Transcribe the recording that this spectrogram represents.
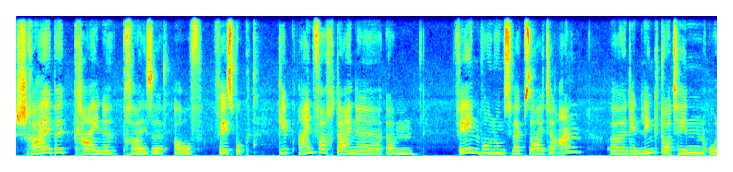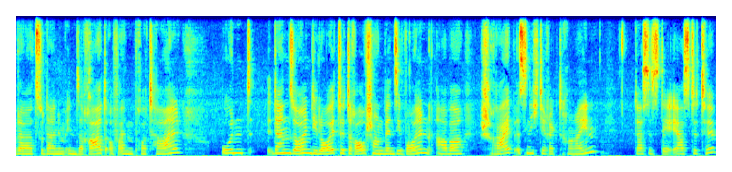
Schreibe keine Preise auf Facebook. Gib einfach deine ähm, Ferienwohnungswebseite an, äh, den Link dorthin oder zu deinem Inserat auf einem Portal und dann sollen die Leute draufschauen, wenn sie wollen, aber schreib es nicht direkt rein. Das ist der erste Tipp.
